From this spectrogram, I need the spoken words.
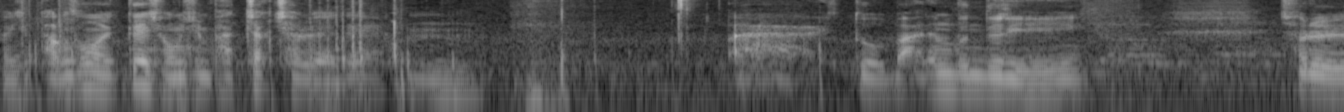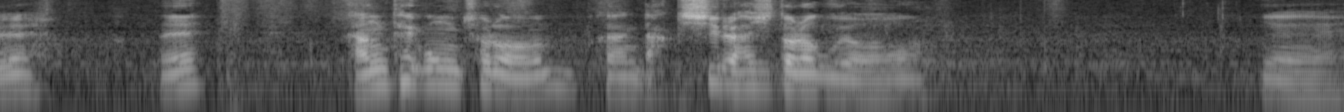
아, 이제 방송할 때 정신 바짝 차려야 돼. 음. 아, 또 많은 분들이 저를 네? 강태공처럼 그냥 낚시를 하시더라고요. 예.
